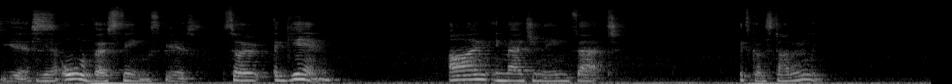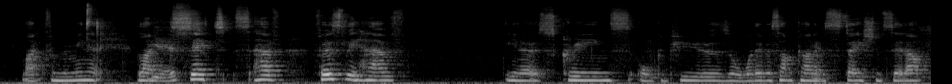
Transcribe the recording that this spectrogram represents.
Yes. you know, all of those things. Yes. So again, I'm imagining that it's got to start early. Like from the minute, like Yes. set, have firstly have, you know, screens or computers or whatever, some kind of a station set up.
